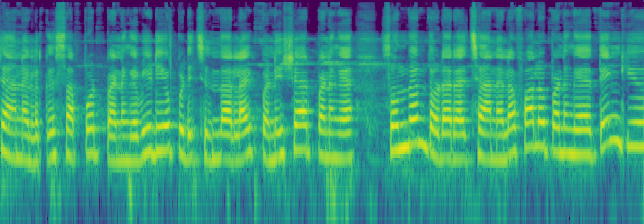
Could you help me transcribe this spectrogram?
சேனலுக்கு சப்போர்ட் பண்ணுங்கள் வீடியோ பிடிச்சிருந்தா லைக் பண்ணி ஷேர் பண்ணுங்கள் சொந்தம் தொடர சேனலை ஃபாலோ பண்ணுங்கள் தேங்க்யூ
